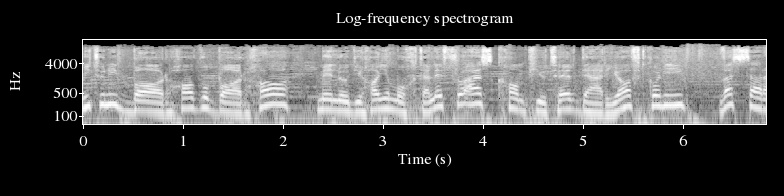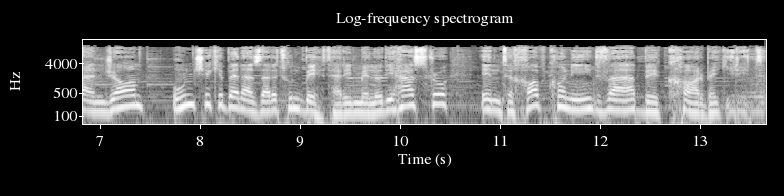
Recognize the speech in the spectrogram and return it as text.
می‌تونید بارها و بارها ملودی های مختلف رو از کامپیوتر دریافت کنید و سرانجام اون چه که به نظرتون بهترین ملودی هست رو انتخاب کنید و به کار بگیرید.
